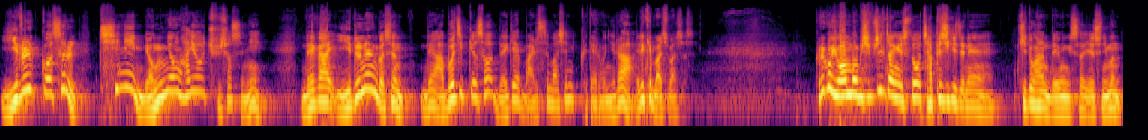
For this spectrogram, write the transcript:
이룰 것을 친히 명령하여 주셨으니 내가 이르는 것은 내 아버지께서 내게 말씀하신 그대로니라 이렇게 말씀하셨어요. 그리고 요한복음 17장에서도 잡히시기 전에 기도하는 있어 예수님은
